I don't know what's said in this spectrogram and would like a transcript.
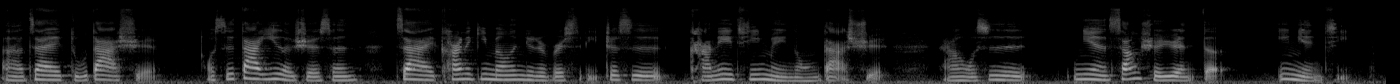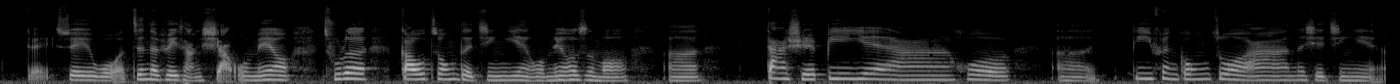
呃在读大学，我是大一的学生，在 Carnegie Mellon University，这是卡内基美农大学。然后我是念商学院的一年级，对，所以我真的非常小，我没有除了高中的经验，我没有什么呃大学毕业啊或呃第一份工作啊那些经验，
